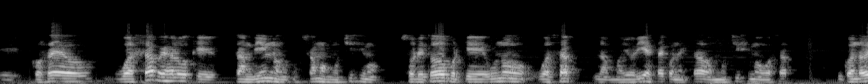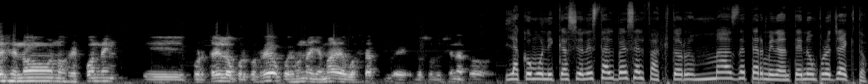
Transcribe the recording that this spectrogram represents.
eh, correo. WhatsApp es algo que también nos usamos muchísimo, sobre todo porque uno, WhatsApp, la mayoría está conectado muchísimo WhatsApp. Y cuando a veces no nos responden eh, por Trello o por correo, pues una llamada de WhatsApp eh, lo soluciona todo. La comunicación es tal vez el factor más determinante en un proyecto.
